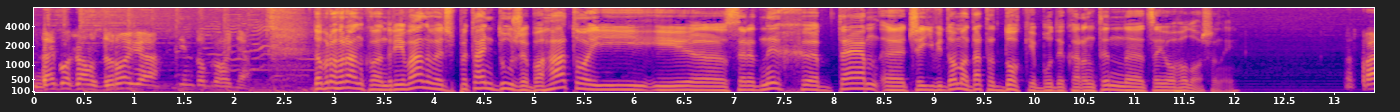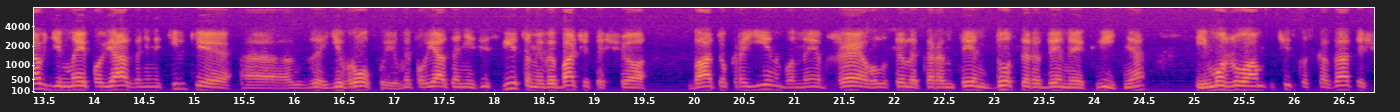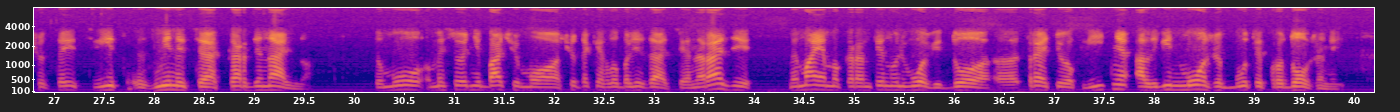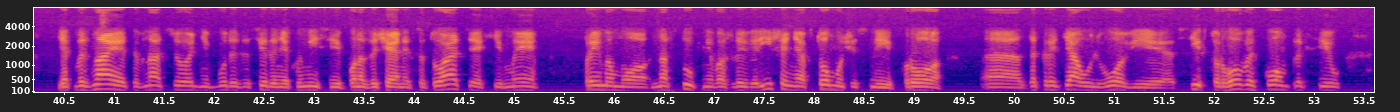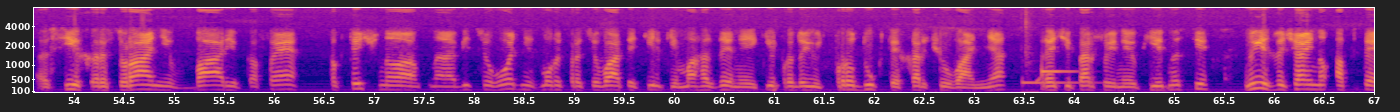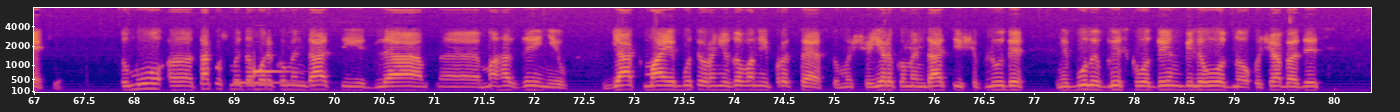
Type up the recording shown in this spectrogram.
Дай Боже вам здоров'я, всім доброго дня. Доброго ранку, Андрій Іванович. Питань дуже багато, і і е, серед них е, те, е, чи відома дата, доки буде карантин цей оголошений. Насправді ми пов'язані не тільки е, з Європою, ми пов'язані зі світом, і ви бачите, що багато країн вони вже оголосили карантин до середини квітня. І можу вам чітко сказати, що цей світ зміниться кардинально. Тому ми сьогодні бачимо, що таке глобалізація. Наразі ми маємо карантин у Львові до 3 квітня, але він може бути продовжений. Як ви знаєте, в нас сьогодні буде засідання комісії по надзвичайних ситуаціях, і ми приймемо наступні важливі рішення, в тому числі про е, закриття у Львові всіх торгових комплексів, е, всіх ресторанів, барів, кафе. Фактично е, від сьогодні зможуть працювати тільки магазини, які продають продукти харчування, речі першої необхідності, ну і звичайно аптеки. Тому е, також ми дамо рекомендації для е, магазинів, як має бути організований процес, тому що є рекомендації, щоб люди не були близько один біля одного, хоча б десь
